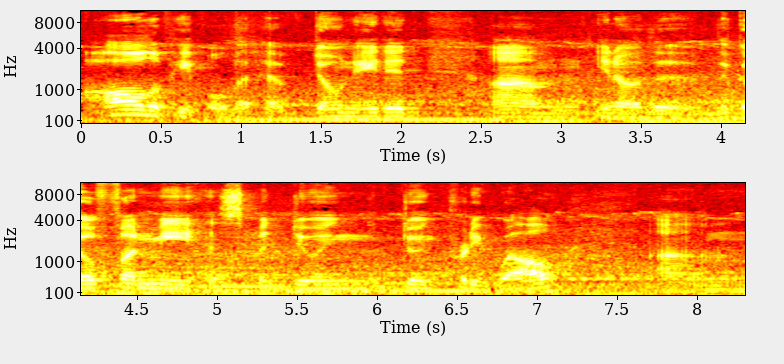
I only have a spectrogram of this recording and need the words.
all the people that have donated. Um, you know, the, the GoFundMe has been doing doing pretty well. Um,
